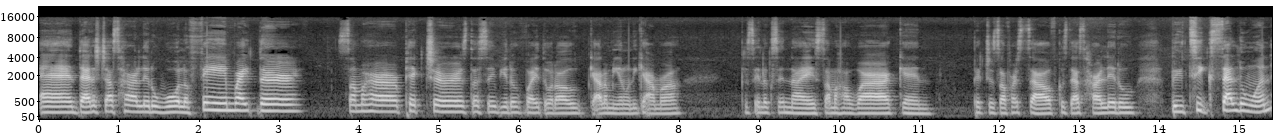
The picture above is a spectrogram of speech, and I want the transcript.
And that is just her little wall of fame right there. Some of her pictures. That's so beautiful. I thought I'll get in on the camera. Because they look so nice. Some of her work and pictures of herself. Because that's her little boutique salon.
